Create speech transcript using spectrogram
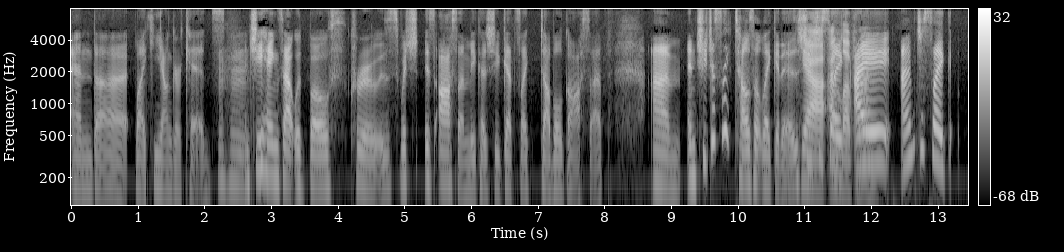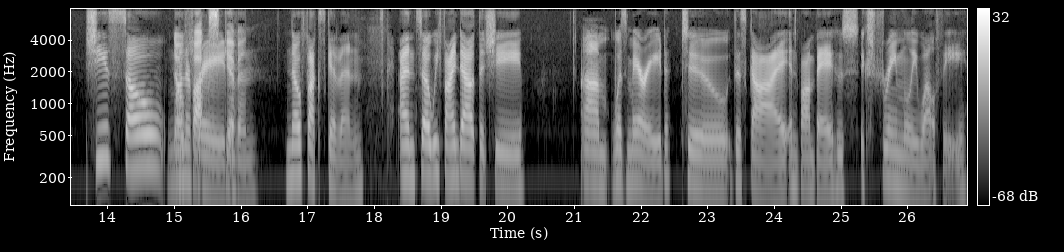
and the like younger kids. And she hangs out with both crews, which is awesome because she gets like double gossip. Um, and she just like tells it like it is. She's Yeah, just I like, love her. I, I'm just like, she's so No unafraid fucks given. no fucks given. And so we find out that she um, was married to this guy in Bombay who's extremely wealthy.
